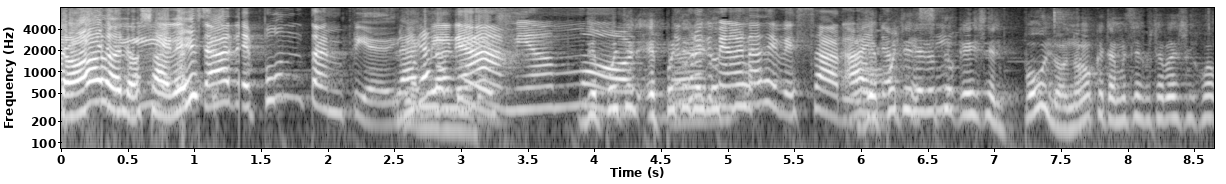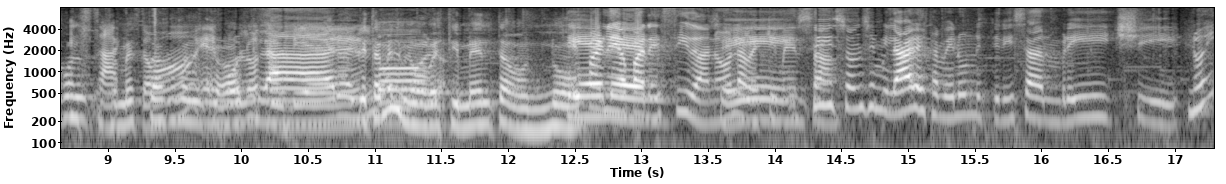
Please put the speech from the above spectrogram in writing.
todo, sí, ¿lo él sabés? Está de punta en pie. Mirá, es. mi amor. Después te- después Yo tenés creo que me ganas de besarlo. Ay, Después tiene el otro sí. que es el polo, ¿no? Que también se, se juega con el polo también. Que también es mismo vestimenta o no. Tienen- parecida, ¿no? La vestimenta. Sí, son similares. También utilizan bridge y... No es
